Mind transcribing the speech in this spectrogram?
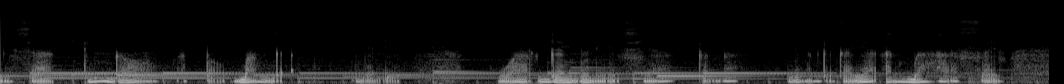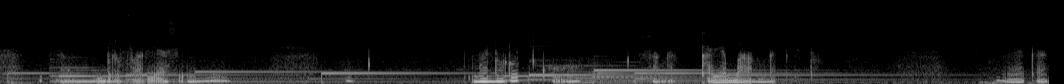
bisa tinggal atau bangga menjadi warga Indonesia karena dengan kekayaan bahasa yang bervariasi ini menurutku sangat kaya banget gitu. Ya kan?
